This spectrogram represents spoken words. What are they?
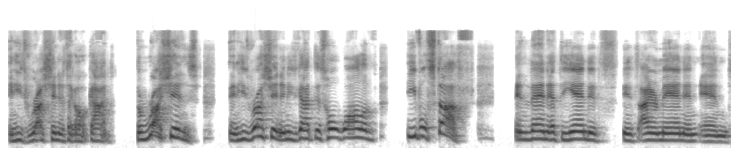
and he's Russian it's like oh god the Russians and he's Russian and he's got this whole wall of evil stuff and then at the end it's it's Iron Man and and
